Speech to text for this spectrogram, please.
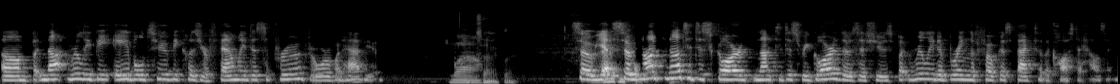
um, but not really be able to because your family disapproved or what have you. wow. Exactly. So yes, so not not to discard, not to disregard those issues, but really to bring the focus back to the cost of housing.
